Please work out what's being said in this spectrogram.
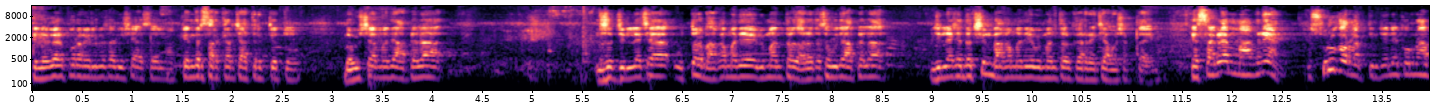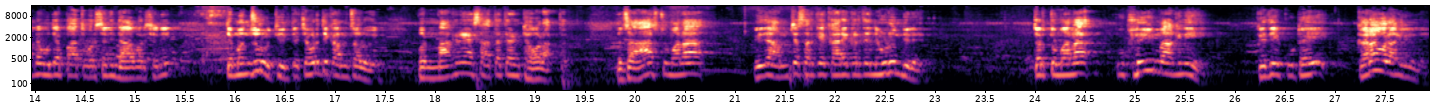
हे नगरपुरा रेल्वेचा विषय असेल हा केंद्र सरकारच्या अतिरिक्त येतो. भविष्यामध्ये आपल्याला जसं जिल्ह्याच्या उत्तर भागामध्ये विमानतळ झालं तसं उद्या आपल्याला जिल्ह्याच्या दक्षिण भागामध्ये विमानतळ करण्याची आवश्यकता आहे. या सगळ्या मागण्या सुरू करावं लागतील जेणेकरून आपल्या उद्या पाच वर्षांनी दहा वर्षांनी ते मंजूर होतील त्याच्यावरती काम चालू होईल. पण मागण्या सातत्याने ठेवावं लागतात. जसं आज तुम्हाला इथे आमच्यासारखे कार्यकर्ते निवडून दिले तर तुम्हाला कुठलीही मागणी कधी कुठेही करावं लागलेली नाही.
